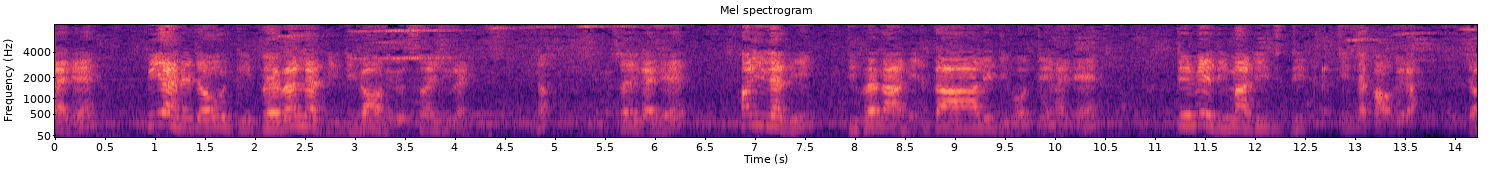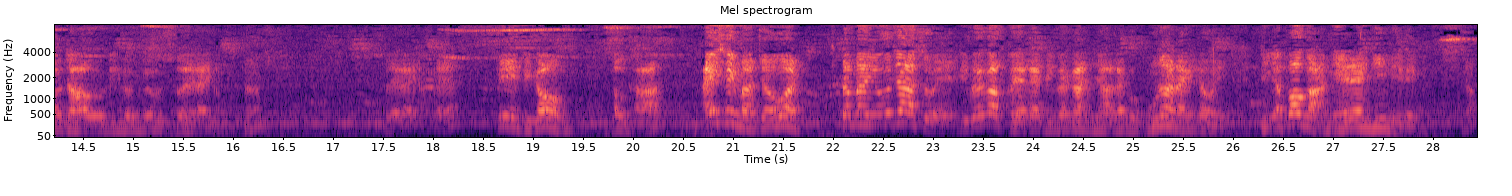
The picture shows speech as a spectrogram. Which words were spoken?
လိုက်တယ်ပြီးရတယ်ကျွန်တော်တို့ဒီဘယ်ဘက်လက်ဒီဒီကောင်ကိုဒီလိုဆွဲယူလိုက်နော်ဆွဲယူလိုက်တယ်ဟောဒီလက်ဒီဒီဘက်ကအနီအသားလေးဒီပေါ်တင်လိုက်တယ်တင်ပြီးဒီမှာဒီဒီဒီနှစ်ကောင်တွေ့လားကျွန်တော်ဒါကိုဒီလိုမျိုးဆွဲလိုက်တော့နော် ဆွဲလိုက်တော့မယ်ပြီးရင်ဒီကောင်ကိုအုပ်ထားအဲ့ဒီအချိန်မှာကျွန်တော်ကတမန်ရိုးကြဆိုရင်ဒီဘက်ကဘယ်လဲဒီဘက်ကညာလက်ကိုခုနတိုင်းလုပ်ရင်ဒီအပေါက်ကအမြဲတမ်းညှိနေလိမ့်မယ်နော်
